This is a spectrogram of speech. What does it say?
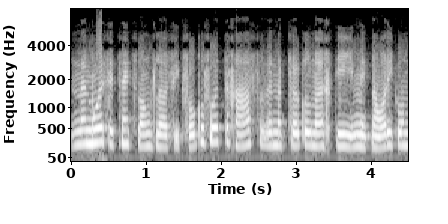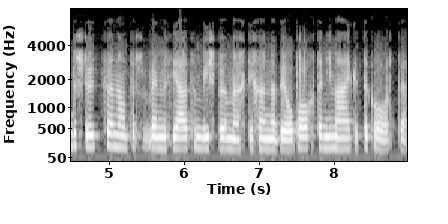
Man muss jetzt nicht zwangsläufig Vogelfutter kaufen, wenn man die Vögel möchte mit Nahrung unterstützen oder wenn man sie auch zum Beispiel möchte können beobachten im eigenen Garten.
